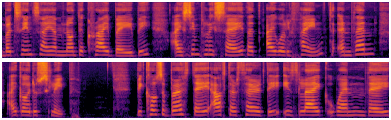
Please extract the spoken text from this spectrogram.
But since I am not a crybaby, I simply say that I will faint and then I go to sleep because a birthday after 30 is like when they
